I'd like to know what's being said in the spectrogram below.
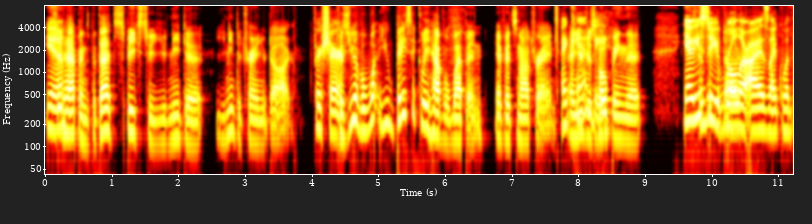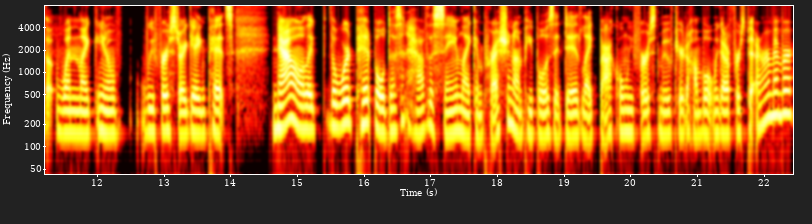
You know, Shit happens, but that speaks to you need to you need to train your dog. for sure. because you have a we- you basically have a weapon if it's not trained, It and you're just be. hoping that Yeah, we used to roll dog. our eyes like when the when like you know we first started getting pits. now like the word pit bull doesn't have the same like impression on people as it did like back when we first moved here to Humboldt and we got our first pit. I remember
